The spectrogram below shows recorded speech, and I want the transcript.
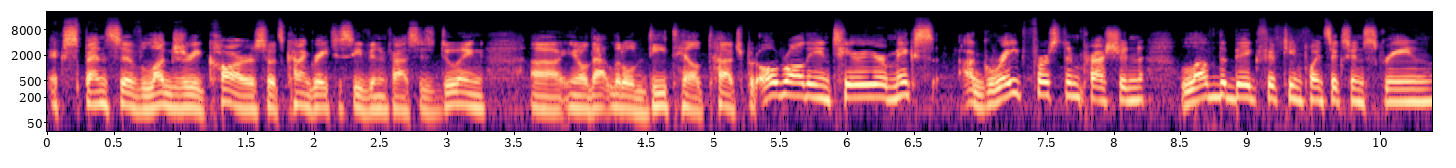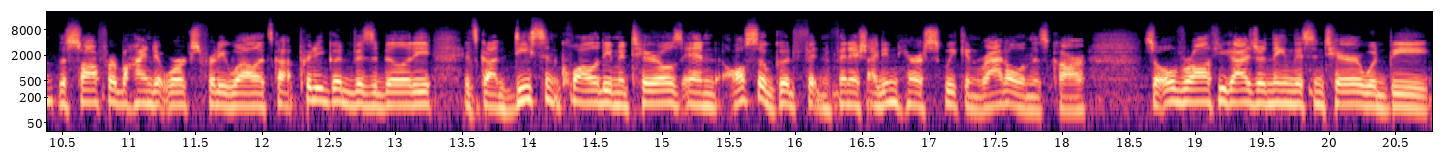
expensive luxury cars. So it's kind of great to see VinFast is doing, uh, you know, that little detailed touch. But overall, the interior makes a great first impression. Love the big 15.6 inch screen. The software behind it works pretty well. It's got pretty good visibility. It's got decent quality materials and also good fit and finish. I didn't hear a squeak and rattle in this car. So overall, if you guys are thinking this interior would be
